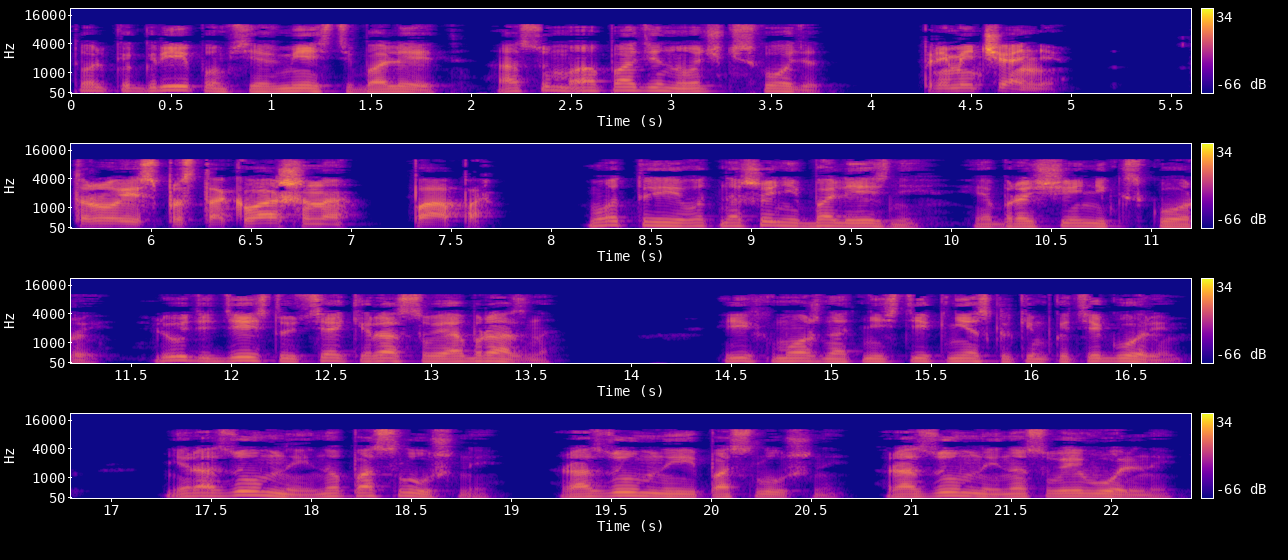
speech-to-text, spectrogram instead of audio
только гриппом все вместе болеют, а с ума поодиночке сходят. Примечание. Трое из Простоквашино, папа. Вот и в отношении болезней и обращений к скорой. Люди действуют всякий раз своеобразно. Их можно отнести к нескольким категориям. Неразумные, но послушные. Разумные и послушные. Разумные, но своевольные.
